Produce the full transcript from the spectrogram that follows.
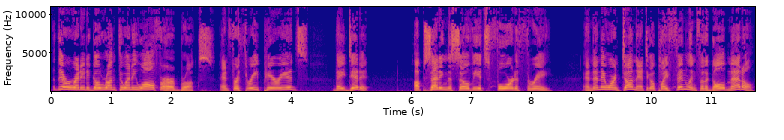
they were ready to go run through any wall for Herb Brooks. And for three periods, they did it, upsetting the Soviets four to three. And then they weren't done. They had to go play Finland for the gold medal.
